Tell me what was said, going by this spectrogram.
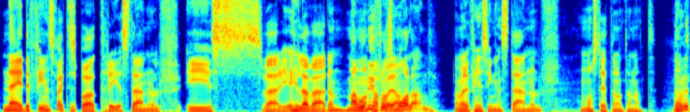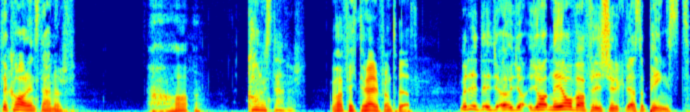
Nej, det finns faktiskt bara tre Sternulf i Sverige, i hela världen. Mamma, hon är pappa från jag. Småland. Ja men det finns ingen Sternulf. Hon måste heta något annat. Nej hon heter Karin Sternulf. Jaha. Karin Sternulf. Var fick du det här ifrån Tobias? Men det, det, jag, jag, jag, när jag var frikyrklig, alltså pingst,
